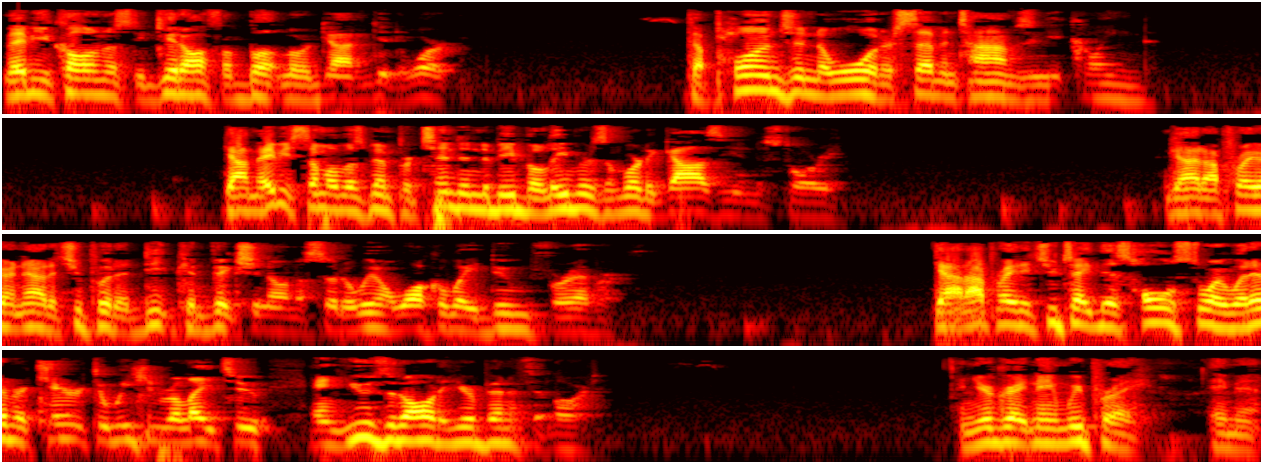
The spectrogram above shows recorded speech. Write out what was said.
Maybe you're calling us to get off our butt, Lord God, and get to work. To plunge in the water seven times and get cleaned. God, maybe some of us have been pretending to be believers and we're the in the story. God, I pray right now that you put a deep conviction on us so that we don't walk away doomed forever. God, I pray that you take this whole story, whatever character we can relate to, and use it all to your benefit, Lord. In your great name we pray. Amen.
